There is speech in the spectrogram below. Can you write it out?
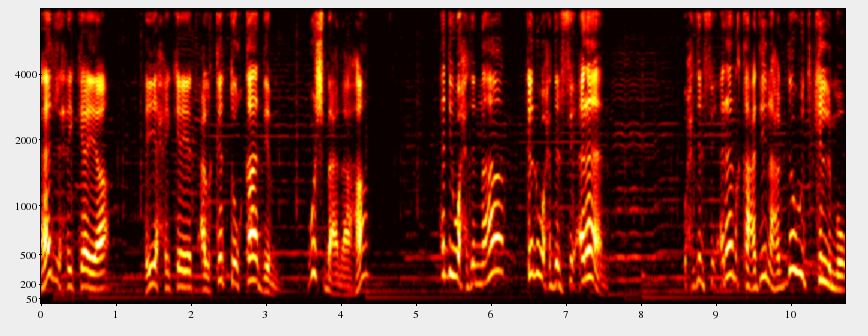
هذه الحكاية هي حكاية القط قادم. وش معناها؟ هذه واحد النهار كانوا واحد الفئران. واحد الفئران قاعدين هكذا ويتكلموا.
